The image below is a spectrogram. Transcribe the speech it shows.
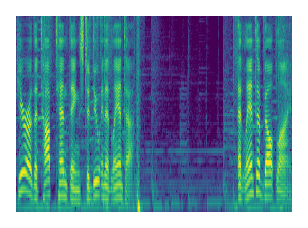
Here are the top 10 things to do in Atlanta. Atlanta Beltline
